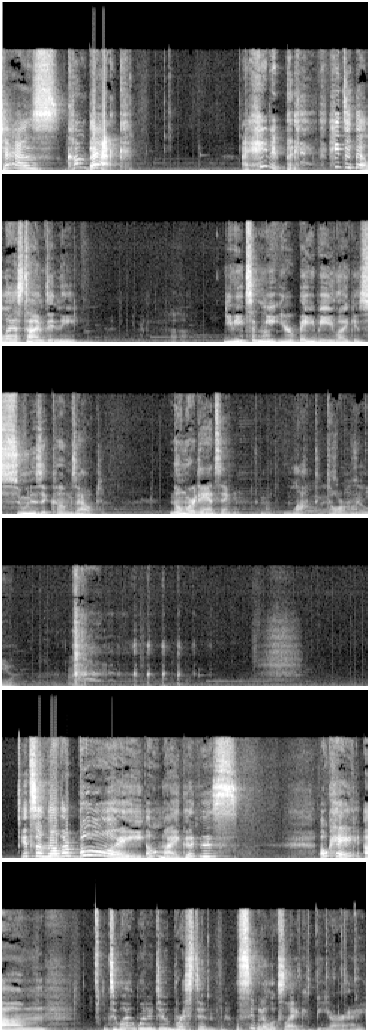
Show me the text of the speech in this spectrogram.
Chaz, come back! I hate it. he did that last time, didn't he? You need to meet your baby like as soon as it comes out. No more dancing. I'm gonna lock the door on you. it's another boy! Oh my goodness. Okay, um, do I want to do Briston? Let's see what it looks like. B-R-I,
